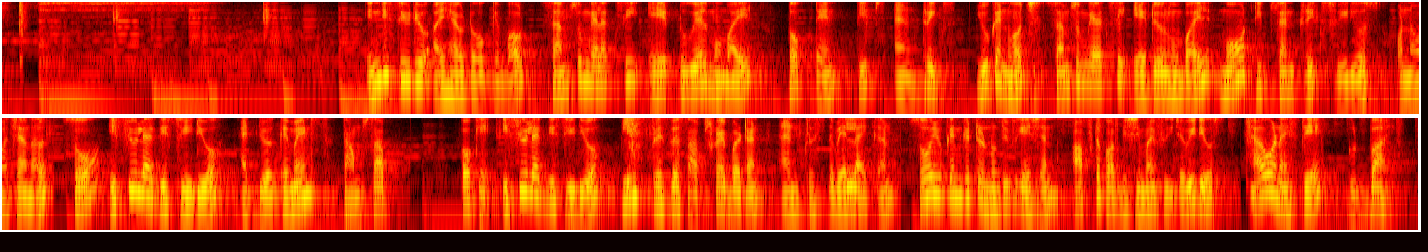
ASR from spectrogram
In this video, I have talked about Samsung Galaxy A12 mobile top 10 tips and tricks. You can watch Samsung Galaxy A12 mobile more tips and tricks videos on our channel. So if you like this video, add your comments, thumbs up. Okay, if you like this video, please press the subscribe button and press the bell icon so you can get a notification after publishing my future videos. Have a nice day. Goodbye.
